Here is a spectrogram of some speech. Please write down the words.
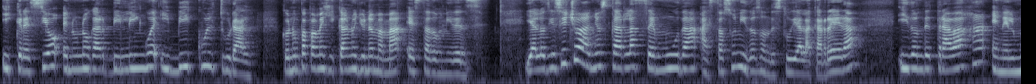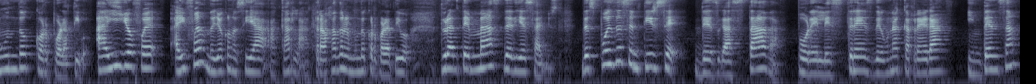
y creció en un hogar bilingüe y bicultural, con un papá mexicano y una mamá estadounidense. Y a los 18 años, Carla se muda a Estados Unidos, donde estudia la carrera y donde trabaja en el mundo corporativo. Ahí yo fue, ahí fue donde yo conocí a, a Carla, trabajando en el mundo corporativo durante más de 10 años. Después de sentirse desgastada por el estrés de una carrera intensa,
